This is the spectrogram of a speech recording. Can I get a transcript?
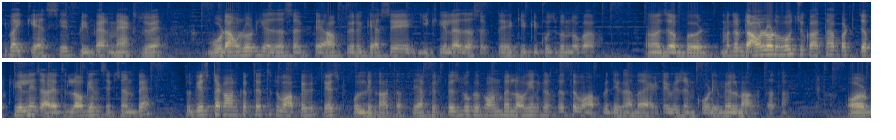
कि भाई कैसे फ्री फायर मैक्स जो है, वो डाउनलोड किया जा सकता है या फिर कैसे ये खेला जा सकता है? क्योंकि कुछ बंदों का जब मतलब डाउनलोड हो चुका था बट जब खेलने जा रहे थे लॉगिन सेक्शन पे तो गेस्ट अकाउंट करते थे तो वहाँ पे टेस्ट फुल दिखाता था या फिर फेसबुक अकाउंट पे लॉगिन करते थे, वहाँ पे दिखाता एक्टिवेशन कोड ईमेल माँगता था और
